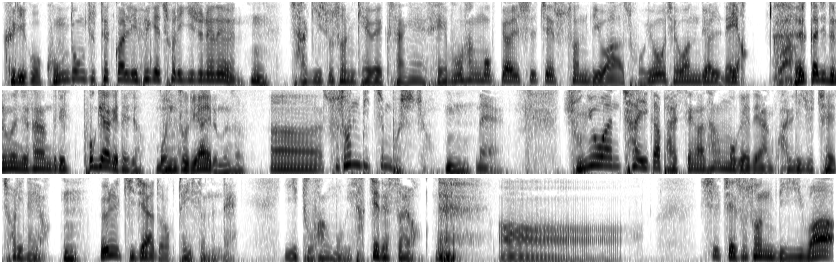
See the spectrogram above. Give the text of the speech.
그리고 공동주택관리 회계 처리 기준에는 음. 자기 수선 계획상의 세부 항목별 실제 수선비와 소요 재원별 내역과 아, 여기까지 들으면 이제 사람들이 포기하게 되죠. 뭔 소리야? 이러면서. 아, 수선비쯤 보시죠. 음, 네. 중요한 차이가 발생한 항목에 대한 관리 주체 처리 내역을 음. 기재하도록 돼 있었는데 이 두 항목이 삭제됐어요. 네. 어, 실제 수선비와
